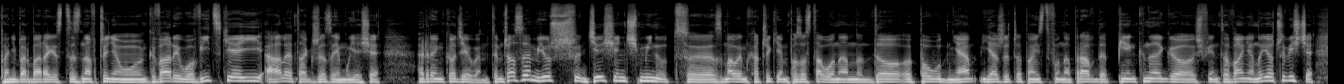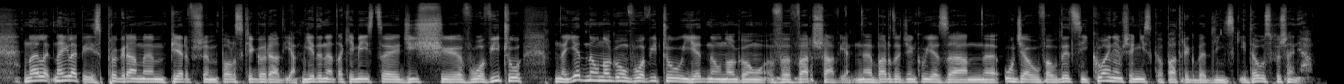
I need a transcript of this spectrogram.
Pani Barbara jest znawczynią gwary łowickiej, ale także zajmuje się rękodziełem. Tymczasem już 10 minut e, z małym haczykiem pozostało nam do południa. Ja życzę Państwu naprawdę pięknego świętowania. No i oczywiście najle najlepiej z programem pierwszym Polskiego Radia. Jedyne takie miejsce dziś w Łowiczu. Jedną nogą w Łowiczu, jedną nogą w Warszawie. Bardzo dziękuję za udział w audycji. Kłaniam się nisko, Patryk Bedliński. Do usłyszenia.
